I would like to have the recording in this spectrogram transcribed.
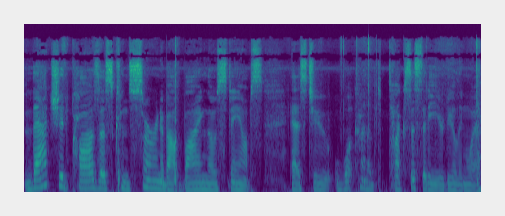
That should cause us concern about buying those stamps as to what kind of toxicity you're dealing with.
